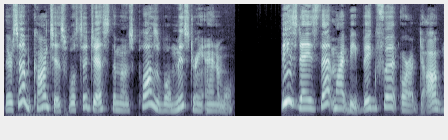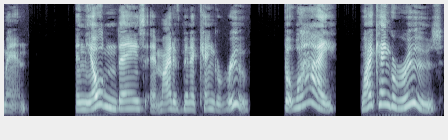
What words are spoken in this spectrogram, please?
their subconscious will suggest the most plausible mystery animal. These days, that might be Bigfoot or a dogman. In the olden days, it might have been a kangaroo. But why? Why kangaroos?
